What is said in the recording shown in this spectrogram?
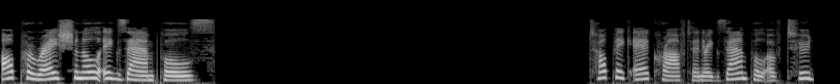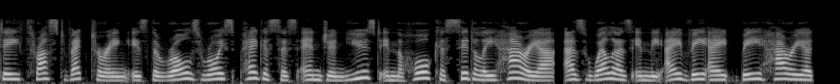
Operational examples Topic aircraft An example of 2D thrust vectoring is the Rolls-Royce Pegasus engine used in the Hawker Siddeley Harrier, as well as in the AV-8B Harrier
